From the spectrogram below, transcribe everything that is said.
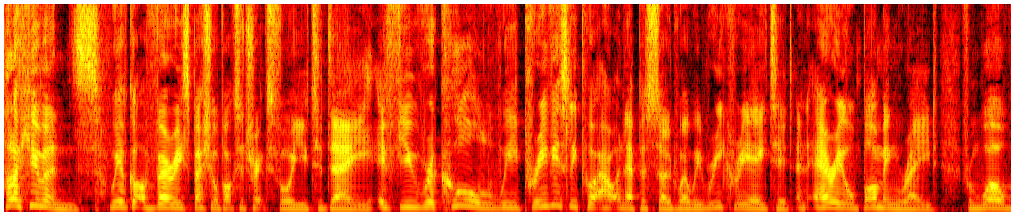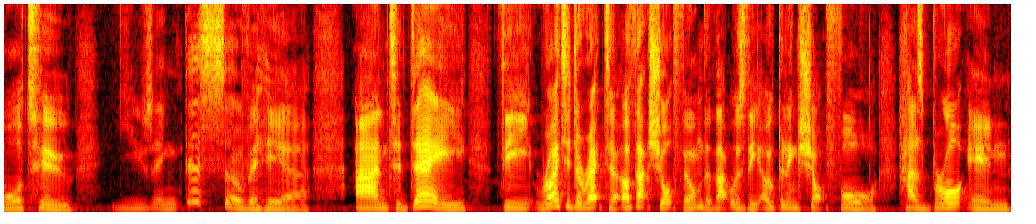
Hello, humans! We have got a very special box of tricks for you today. If you recall, we previously put out an episode where we recreated an aerial bombing raid from World War II using this over here. And today, the writer director of that short film, that that was the opening shot for, has brought in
